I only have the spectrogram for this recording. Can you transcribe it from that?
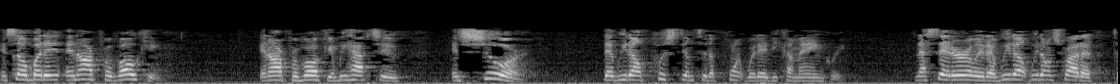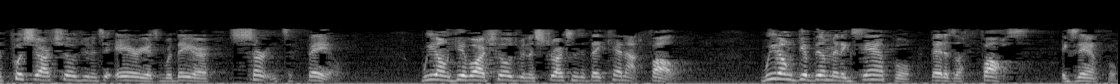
And so, but in, in our provoking, in our provoking, we have to ensure that we don't push them to the point where they become angry. And I said earlier that we don't, we don't try to, to push our children into areas where they are certain to fail. We don't give our children instructions that they cannot follow we don't give them an example that is a false example.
